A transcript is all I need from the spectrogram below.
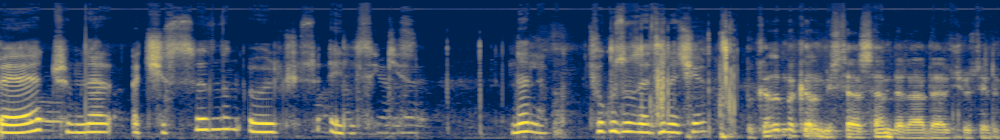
B tümler açısının ölçüsü 58. Ne alaka? Çok uzun zaten açı. Bakalım bakalım istersen beraber çözelim.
